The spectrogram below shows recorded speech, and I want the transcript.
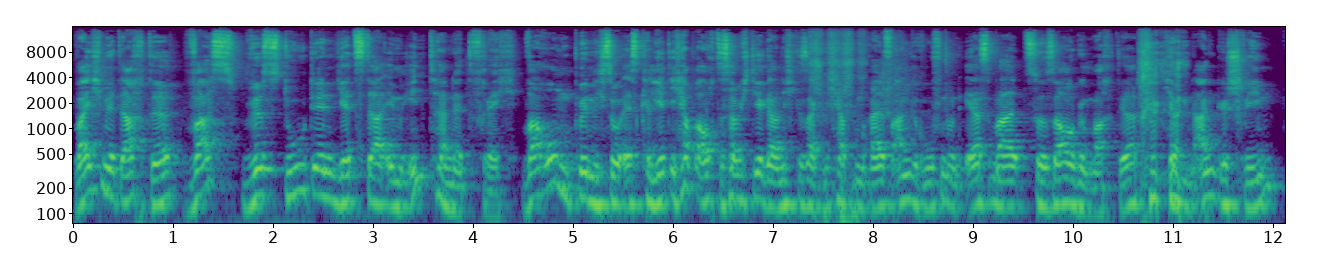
weil ich mir dachte, was wirst du denn jetzt da im Internet frech? Warum bin ich so eskaliert? Ich habe auch, das habe ich dir gar nicht gesagt, ich habe den Ralf angerufen und erstmal zur Sau gemacht. Ja? Ich habe ihn angeschrien,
